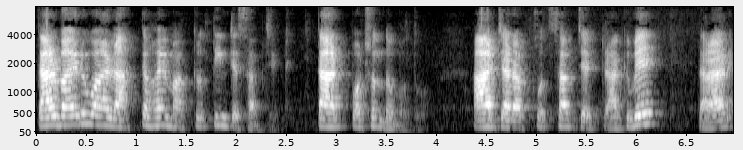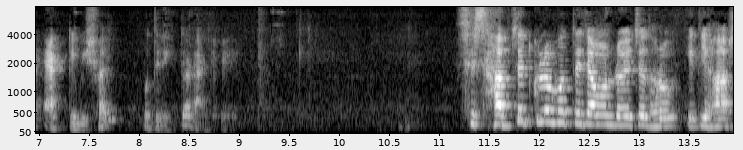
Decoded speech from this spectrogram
তার বাইরেও আর রাখতে হয় মাত্র তিনটে সাবজেক্ট তার পছন্দ মতো। আর যারা ফোর্থ সাবজেক্ট রাখবে, তারা আর একটি বিষয় অতিরিক্ত রাখবে। সেই সাবজেক্টগুলোর মধ্যে যেমন রয়েছে, ধরো ইতিহাস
